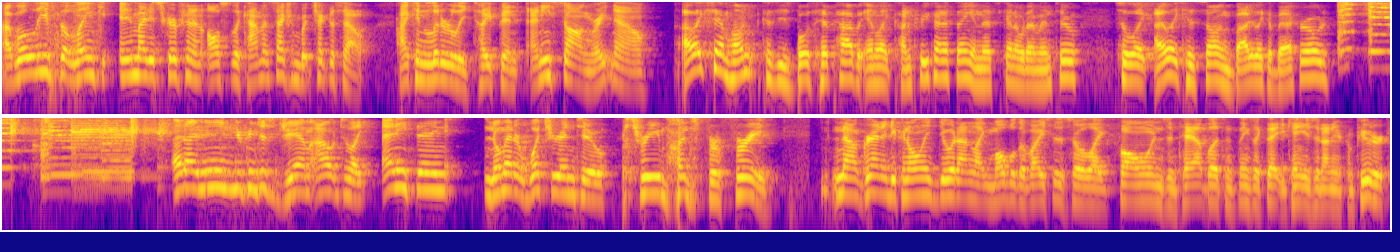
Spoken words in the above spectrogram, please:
I will leave the link in my description and also the comment section, but check this out. I can literally type in any song right now. I like Sam Hunt because he's both hip hop and like country kind of thing, and that's kind of what I'm into. So like, I like his song Body Like a Back Road. And I mean, you can just jam out to like anything no matter what you're into, three months for free. Now, granted, you can only do it on like mobile devices, so like phones and tablets and things like that. You can't use it on your computer.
